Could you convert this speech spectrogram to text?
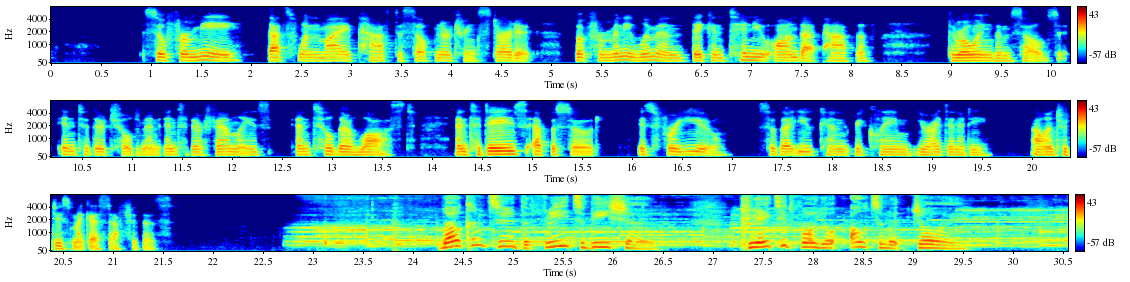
so for me, that's when my path to self nurturing started. But for many women, they continue on that path of throwing themselves into their children and into their families until they're lost. And today's episode is for you so that you can reclaim your identity. I'll introduce my guest after this. Welcome to the Free to Be Show, created for your ultimate joy.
